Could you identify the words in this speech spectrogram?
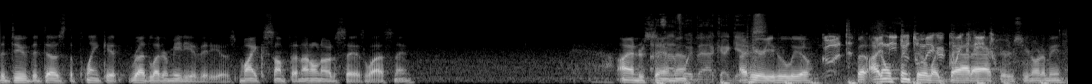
the dude that does the Plinkett Red Letter Media videos, Mike something. I don't know how to say his last name. I understand, halfway man. back, I I hear you, Julio. Good. But I I don't think they're like bad actors. You know what I mean?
